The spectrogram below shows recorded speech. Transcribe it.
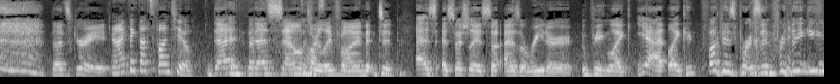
That's great. And I think that's fun too. That that sounds that's really fun to as especially as as a reader being like yeah like fuck this person for thinking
